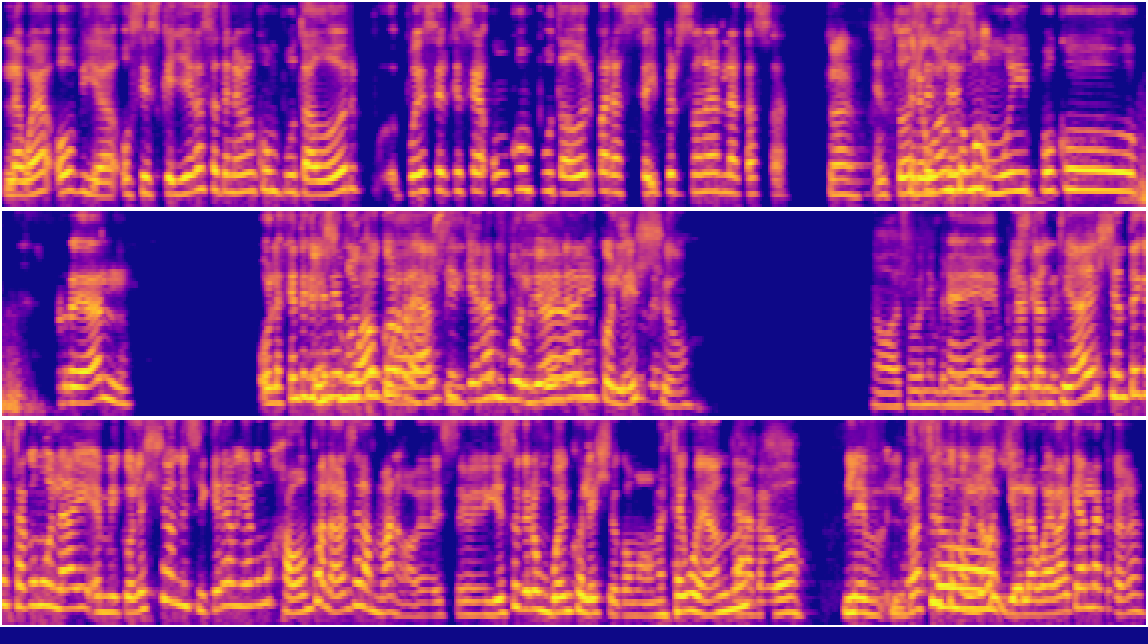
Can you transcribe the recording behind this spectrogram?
la wea obvia, o si es que llegas a tener un computador, pu- puede ser que sea un computador para seis personas en la casa, Claro. entonces weón, es ¿cómo- muy poco real. O la gente que Es tiene muy poco real que quieran estudiar, volver al colegio. No, eso es una Eh. La cantidad de gente que está acumulada ahí- en mi colegio ni siquiera había como jabón para lavarse las manos a veces. Y eso que era un buen colegio, como me estáis weando. La cagó. Le, va a ser como el hoyo, la weá va a quedar la cagada.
